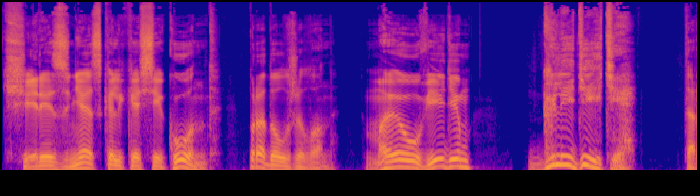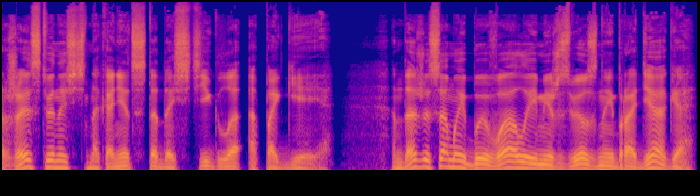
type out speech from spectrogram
«Через несколько секунд», — продолжил он, — «мы увидим...» «Глядите!» Торжественность наконец-то достигла апогея. Даже самый бывалый межзвездный бродяга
